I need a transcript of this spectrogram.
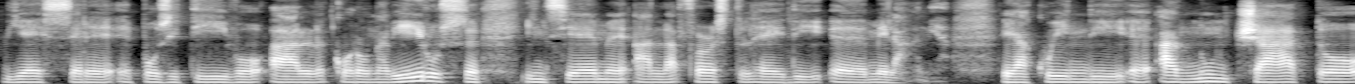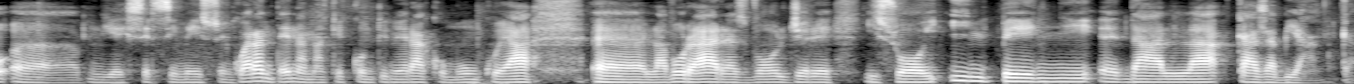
di essere eh, positivo al coronavirus insieme alla First Lady eh, Melania e ha quindi eh, annunciato di essersi messo in quarantena ma che continuerà comunque a lavorare, a svolgere i suoi impegni dalla Casa Bianca.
